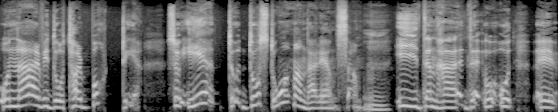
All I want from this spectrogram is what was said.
Och när vi då tar bort det så är, då, då står man där ensam. Mm. I den här, och, och eh,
